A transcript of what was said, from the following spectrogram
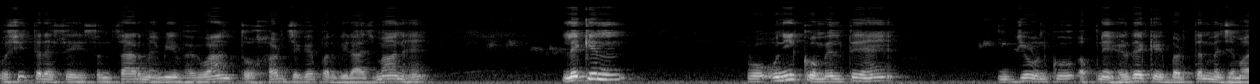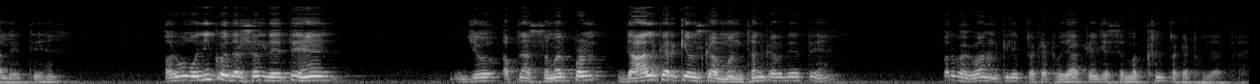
उसी तरह से संसार में भी भगवान तो हर जगह पर विराजमान हैं। लेकिन वो उन्हीं को मिलते हैं जो उनको अपने हृदय के बर्तन में जमा लेते हैं और वो उन्हीं को दर्शन देते हैं जो अपना समर्पण डाल करके उसका मंथन कर देते हैं, और भगवान उनके लिए प्रकट हो जाते हैं, जैसे मक्खन प्रकट हो जाता है।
